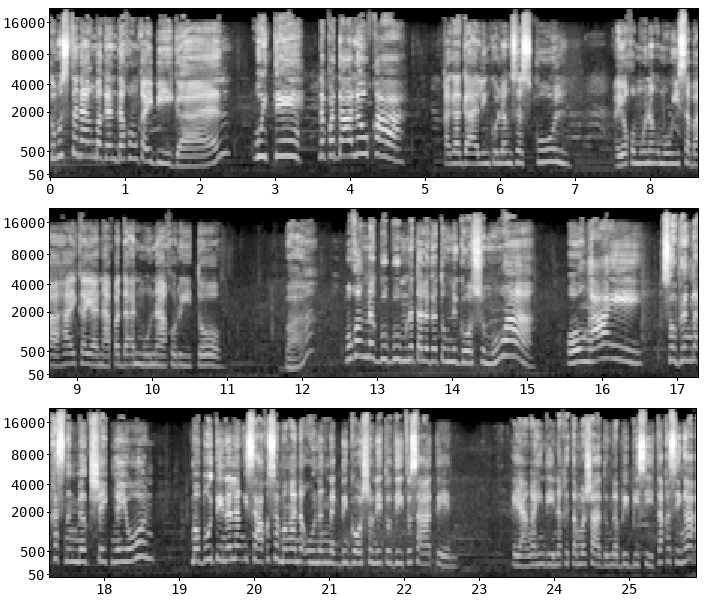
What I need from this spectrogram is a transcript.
Kumusta na ang maganda kong kaibigan? Uy, te, napadalaw ka. Kagagaling ko lang sa school. Ayoko munang umuwi sa bahay kaya napadaan muna ako rito. Ba? Mukhang nagbo-boom na talaga tong negosyo mo ah. Oo nga eh. Sobrang lakas ng milkshake ngayon. Mabuti na lang isa ako sa mga naunang nagnegosyo nito dito sa atin. Kaya nga hindi na kita masyadong nabibisita kasi nga,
